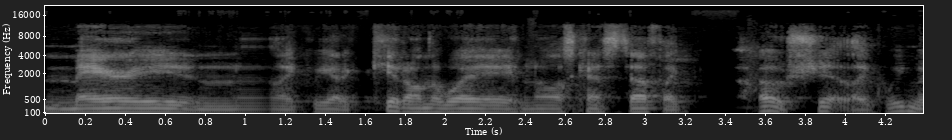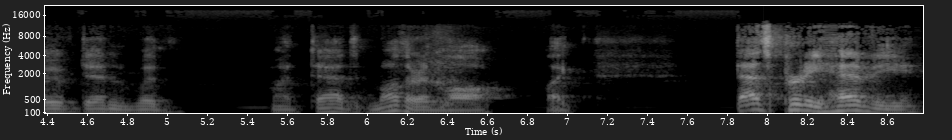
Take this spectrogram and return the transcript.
married and like we got a kid on the way and all this kind of stuff, like oh shit, like we moved in with my dad's mother-in-law. Like that's pretty heavy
